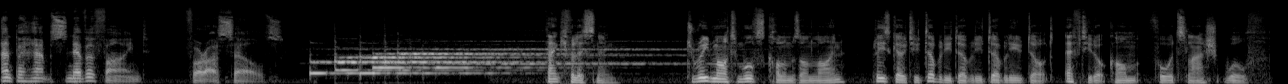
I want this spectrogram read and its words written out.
and perhaps never find for ourselves. Thank you for listening. To read Martin Wolf's columns online, please go to www.ft.com forward slash wolf.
